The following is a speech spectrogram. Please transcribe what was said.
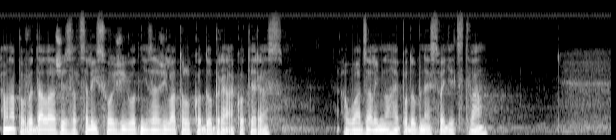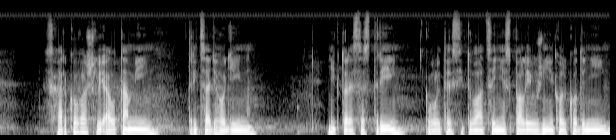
a ona povedala, že za celý svoj život nezažila toľko dobra ako teraz. A uvádzali mnohé podobné svedectvá. Z Charkova šli autami 30 hodín. Niektoré sestry kvôli tej situácii nespali už niekoľko dní.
